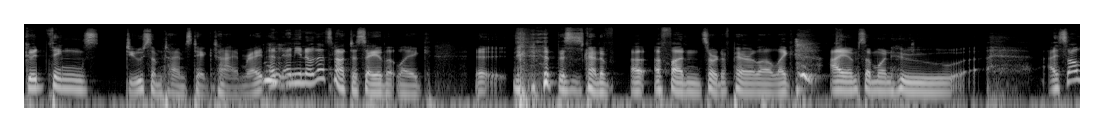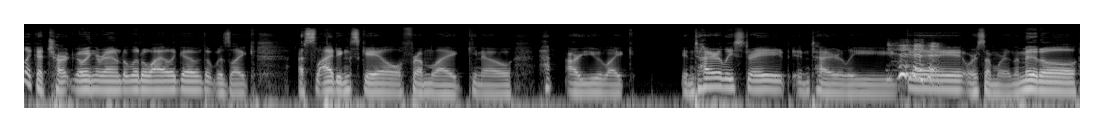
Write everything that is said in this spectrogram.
good things do sometimes take time, right? And and you know that's not to say that like. uh, this is kind of a, a fun sort of parallel. Like, I am someone who I saw like a chart going around a little while ago that was like a sliding scale from like, you know, are you like entirely straight, entirely gay, or somewhere in the middle?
